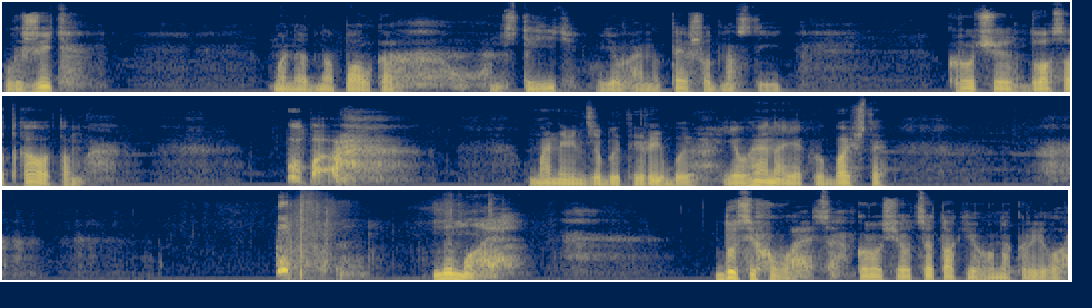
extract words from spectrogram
лежить. У мене одна палка стоїть, у Євгена теж одна стоїть. Коротше, два садка отам. Опа! У мене він забитий рибою. Євгена, як ви бачите, Оп! Немає. Досі ховається. Коротше, оце так його накрило.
